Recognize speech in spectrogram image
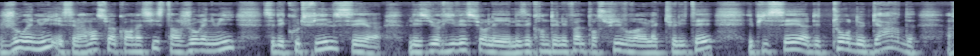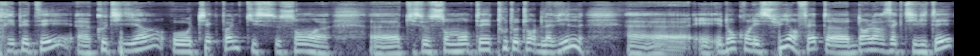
jour et nuit, et c'est vraiment ce à quoi on assiste, un jour et nuit, c'est des coups de fil, c'est euh, les yeux rivés sur les, écrans de téléphone pour suivre euh, l'actualité, et puis c'est des tours de garde répétés, quotidiens, aux checkpoints qui se sont, qui se sont montés tout autour de la ville, et, et, donc on les suit en fait dans leurs activités.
